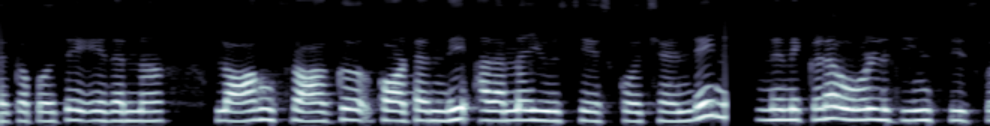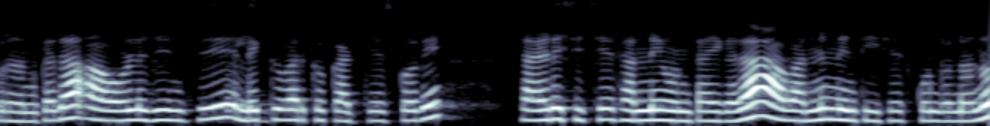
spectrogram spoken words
లేకపోతే ఏదన్నా లాంగ్ ఫ్రాక్ కాటన్ది అదన్నా యూజ్ చేసుకోవచ్చండి. నేను ఇక్కడ ఓల్డ్ జీన్స్ తీసుకున్నాను కదా ఆ ఓల్డ్ జీన్స్ లెగ్ వర్క్ కట్ చేసుకొని సైడ్ స్టిచెస్ అన్నీ ఉంటాయి కదా అవన్నీ నేను తీసేసుకుంటున్నాను.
